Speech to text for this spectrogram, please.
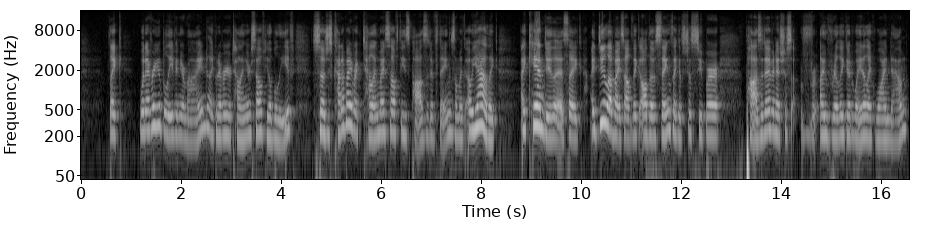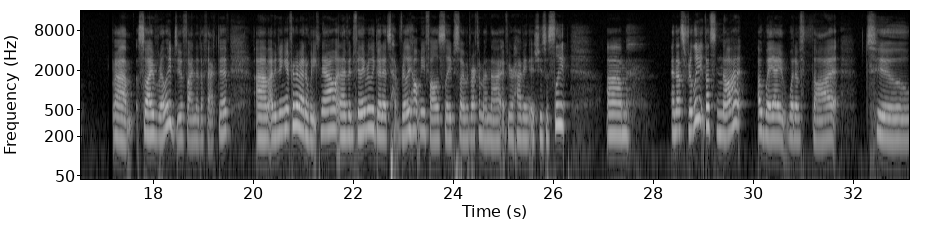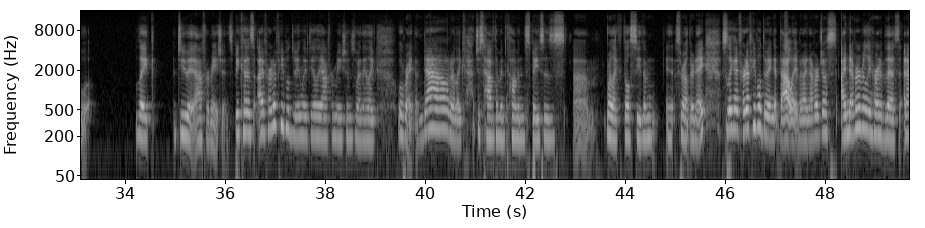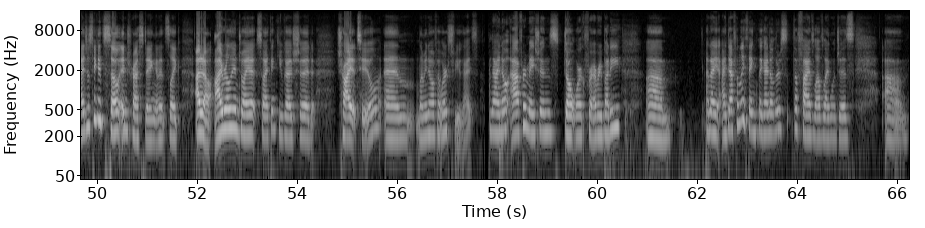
like, whatever you believe in your mind, like whatever you're telling yourself, you'll believe. So just kind of by like telling myself these positive things, I'm like, oh yeah, like I can do this. Like I do love myself, like all those things. Like it's just super positive and it's just a really good way to like wind down. Um, so I really do find it effective. Um, I've been doing it for about a week now and I've been feeling really good. It's really helped me fall asleep. So I would recommend that if you're having issues with sleep. Um, and that's really, that's not a way I would have thought to like do affirmations because I've heard of people doing like daily affirmations where they like will write them down or like just have them in common spaces um, where like they'll see them throughout their day. So like I've heard of people doing it that way, but I never just I never really heard of this, and I just think it's so interesting, and it's like I don't know, I really enjoy it, so I think you guys should try it too, and let me know if it works for you guys. Now, I know affirmations don't work for everybody. Um, and I, I definitely think, like, I know there's the five love languages. Um,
